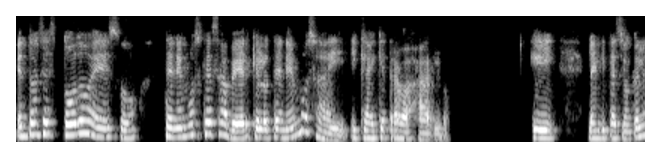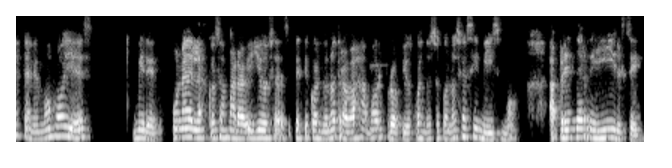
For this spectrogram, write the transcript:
Entonces, todo eso tenemos que saber que lo tenemos ahí y que hay que trabajarlo. Y la invitación que les tenemos hoy es, miren, una de las cosas maravillosas es que cuando uno trabaja amor propio, cuando se conoce a sí mismo, aprende a reírse,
